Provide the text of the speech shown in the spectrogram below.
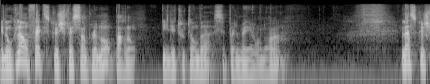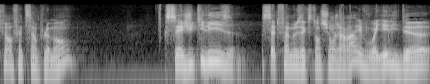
Et donc là, en fait, ce que je fais simplement, pardon, il est tout en bas, c'est pas le meilleur endroit. Là, ce que je fais en fait simplement, c'est j'utilise cette fameuse extension Java, et vous voyez l'IDE,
